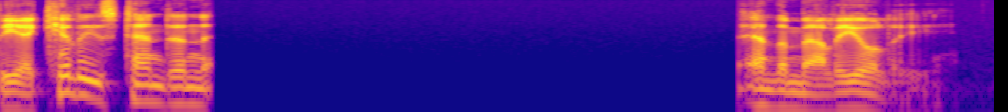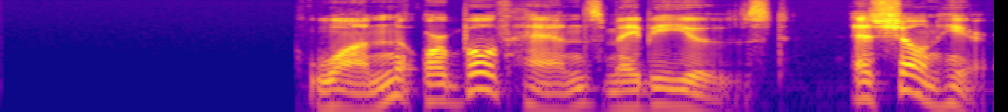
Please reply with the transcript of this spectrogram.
the Achilles tendon, and the malleoli. One or both hands may be used, as shown here.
